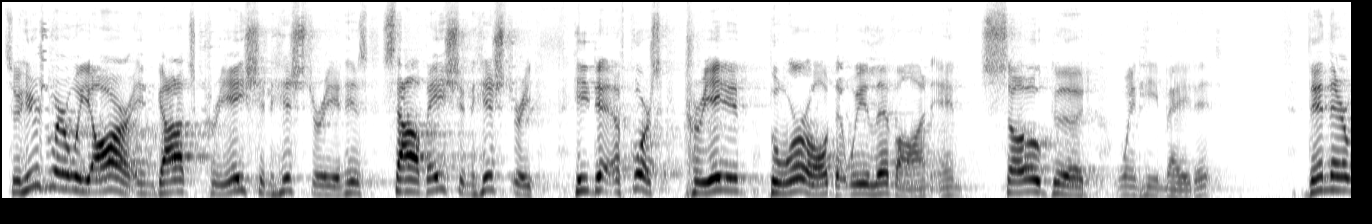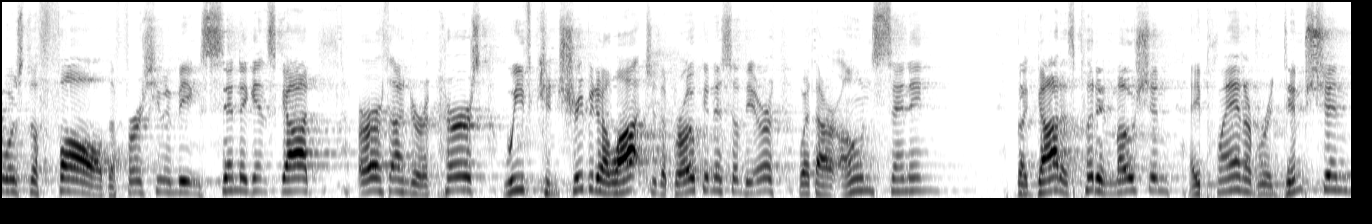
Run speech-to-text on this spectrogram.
So here's where we are in God's creation history and His salvation history. He, did, of course, created the world that we live on, and so good when He made it. Then there was the fall. The first human being sinned against God, earth under a curse. We've contributed a lot to the brokenness of the earth with our own sinning. But God has put in motion a plan of redemption,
